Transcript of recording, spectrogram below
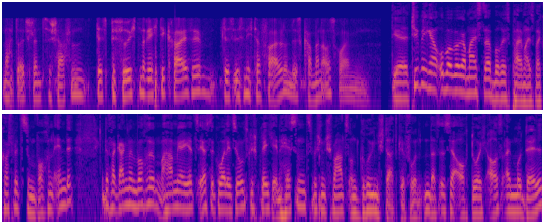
nach Deutschland zu schaffen. Das befürchten rechte Kreise. Das ist nicht der Fall und das kann man ausräumen. Der Tübinger Oberbürgermeister Boris Palmer ist bei Koschwitz zum Wochenende. In der vergangenen Woche haben ja jetzt erste Koalitionsgespräche in Hessen zwischen Schwarz und Grün stattgefunden. Das ist ja auch durchaus ein Modell,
